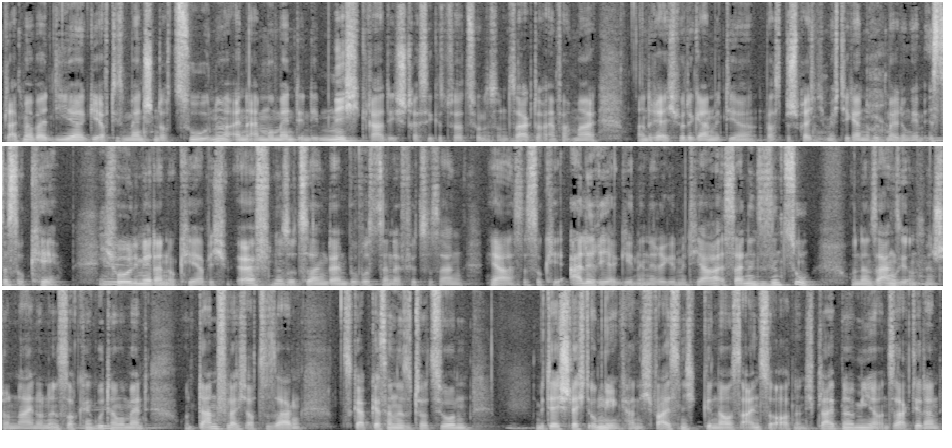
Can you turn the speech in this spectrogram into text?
bleib mal bei dir, geh auf diesen Menschen doch zu, ne? in einem Moment, in dem nicht gerade die stressige Situation ist und sag doch einfach mal, Andrea, ich würde gerne mit dir was besprechen, ich möchte gerne eine ja. Rückmeldung geben. Ist das okay? Ja. Ich hole mir dann okay ab, ich öffne sozusagen dein Bewusstsein dafür zu sagen, ja, es ist okay. Alle reagieren in der Regel mit Ja, es sei denn, sie sind zu. Und dann sagen sie uns mir schon Nein und dann ist es auch kein guter mhm. Moment. Und dann vielleicht auch zu sagen, es gab gestern eine Situation, mit der ich schlecht umgehen kann. Ich weiß nicht genau es einzuordnen. Ich bleibe bei mir und sage dir dann,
